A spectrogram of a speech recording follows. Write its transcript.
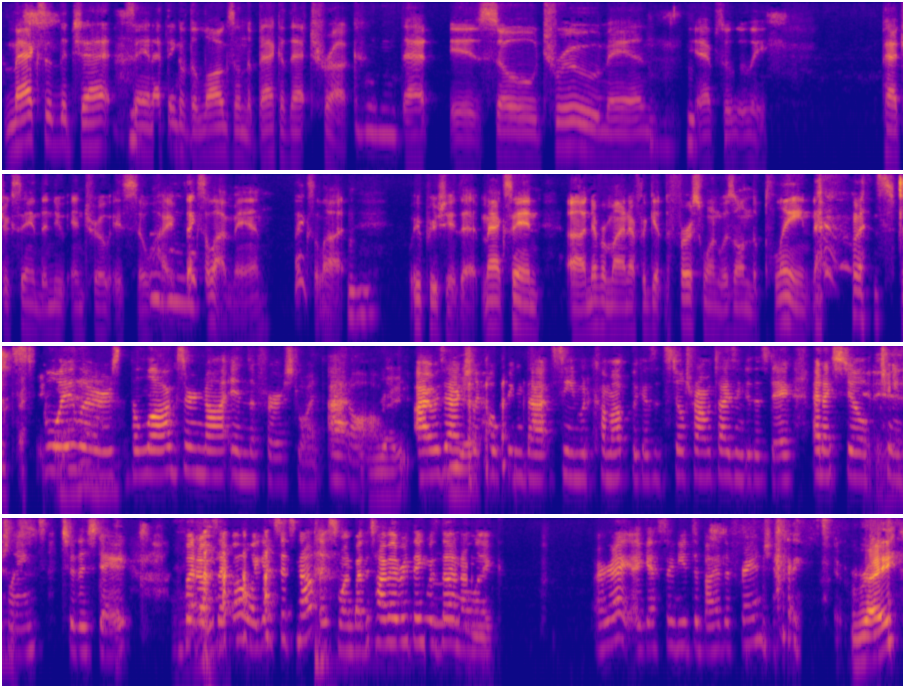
Max in the chat saying, I think of the logs on the back of that truck. That is so true, man. Yeah, absolutely. Patrick saying the new intro is so hype. Mhm. Thanks a lot, man. Thanks a lot. Mhm. We appreciate that. Max saying, uh, never mind, I forget the first one was on the plane. That's right. Spoilers: the logs are not in the first one at all. Right. I was Yeah. actually hoping that scene would come up because it's still traumatizing to this day, and I still It change is. lanes to this day. But I was like, oh, I guess it's not this one. By the time everything was done, I'm like, all right, I guess I need to buy the franchise. right?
